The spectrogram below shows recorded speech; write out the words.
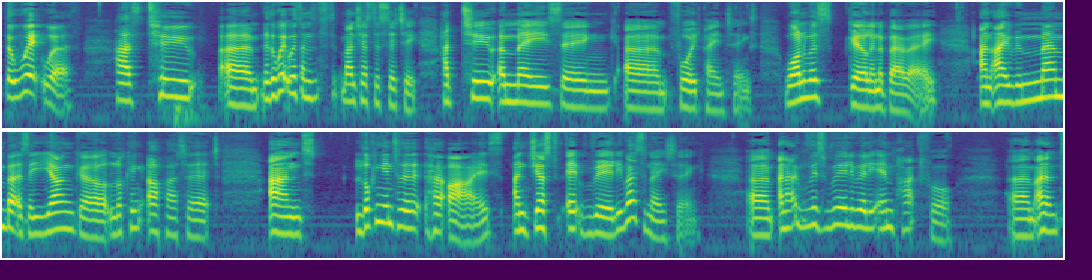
the Whitworth has two, um, the Whitworth and Manchester City had two amazing um, Freud paintings. One was Girl in a Beret, and I remember as a young girl looking up at it and looking into her eyes and just it really resonating. Um, and it was really, really impactful. Um, and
